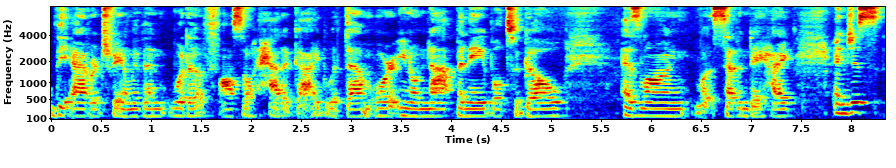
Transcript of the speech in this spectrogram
the average family then would have also had a guide with them or, you know, not been able to go as long, what, seven day hike. And just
